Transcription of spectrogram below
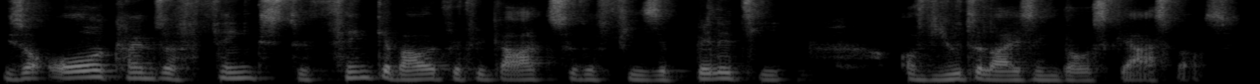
These are all kinds of things to think about with regards to the feasibility of utilizing those gas wells.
